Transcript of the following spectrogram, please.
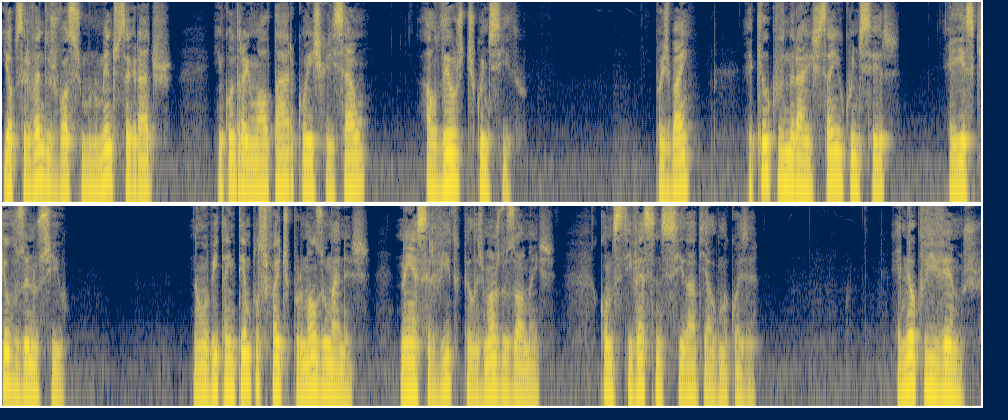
e observando os vossos monumentos sagrados, encontrei um altar com a inscrição Ao Deus Desconhecido. Pois bem, aquele que venerais sem o conhecer é esse que eu vos anuncio. Não habita em templos feitos por mãos humanas, nem é servido pelas mãos dos homens, como se tivesse necessidade de alguma coisa. É nele que vivemos,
